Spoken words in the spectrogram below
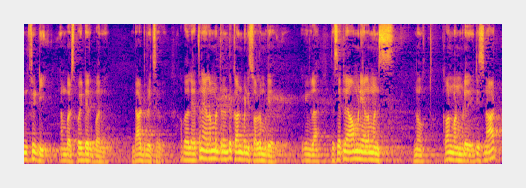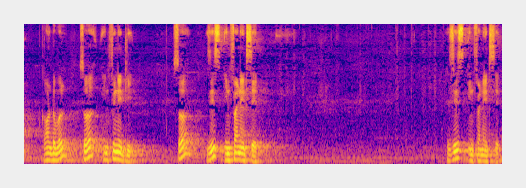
இன்ஃபினிட்டி நம்பர்ஸ் போயிட்டே இருப்பாருங்க டாட் வச்சு அப்போ அதில் எத்தனை எலமெண்ட் இருந்து கவுண்ட் பண்ணி சொல்ல முடியாது. ஓகேங்களா? இந்த செட்டில் how many elements? No count பண்ண முடியாது. It is not countable so infinitely so this is infinite set. This is infinite set.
